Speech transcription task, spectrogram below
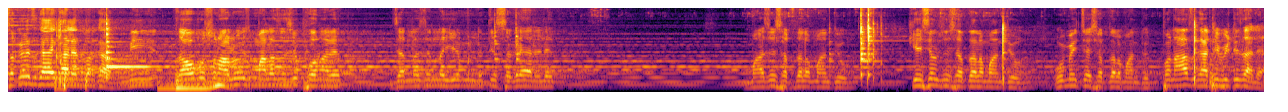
सगळेच गायक आलेत बरं का. मी जेव्हापासून आलोय मला जसे फोन आलेत ज्यांना ज्यांना ये म्हणलं ते सगळे आलेले आहेत. माझ्या शब्दाला मान देऊन केशवच्या शब्दाला मान देऊन उमेशच्या शब्दाला मान देऊन पण आज गाठीभेटी झाल्या.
